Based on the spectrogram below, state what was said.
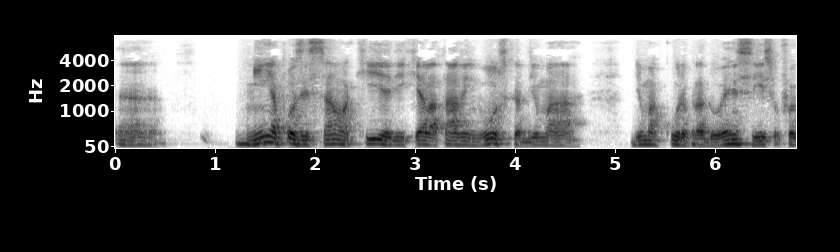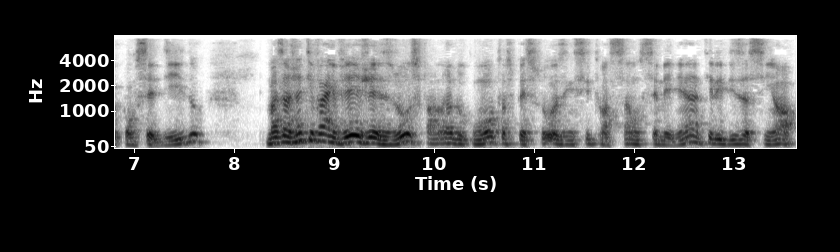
Uh, minha posição aqui é de que ela estava em busca de uma, de uma cura para a doença, e isso foi concedido. Mas a gente vai ver Jesus falando com outras pessoas em situação semelhante. Ele diz assim: ó,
